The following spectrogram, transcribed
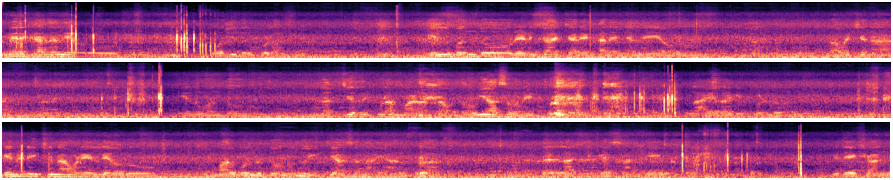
ಅಮೆರಿಕಾದಲ್ಲಿ ಅವರು ಓದಿದ್ರು ಕೂಡ. ಇಲ್ಲಿ ಬಂದು ರೇಣುಕಾಚಾರ್ಯ ಕಾಲೇಜಲ್ಲಿ ಅವರು ಪ್ರವಚನ ಏನು ಒಂದು ಲಕ್ಚರಿ ಕೂಡ ಮಾಡೋಂಥ ಒಂದು ಹವ್ಯಾಸವನ್ನು ಇಟ್ಕೊಂಡು ಲಾಯರ್ ಆಗಿಟ್ಕೊಂಡು ಕೆನಡಿ ಚುನಾವಣೆಯಲ್ಲಿ ಅವರು ಪಾಲ್ಗೊಂಡಿದ್ದು ಅನ್ನೋದು ಇತಿಹಾಸನ ಯಾರು ಕೂಡ ತಳ್ಳಾಕಲಿಕ್ಕೆ ಸಾಧ್ಯ ಇಲ್ಲ. ವಿದೇಶಾಂಗ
